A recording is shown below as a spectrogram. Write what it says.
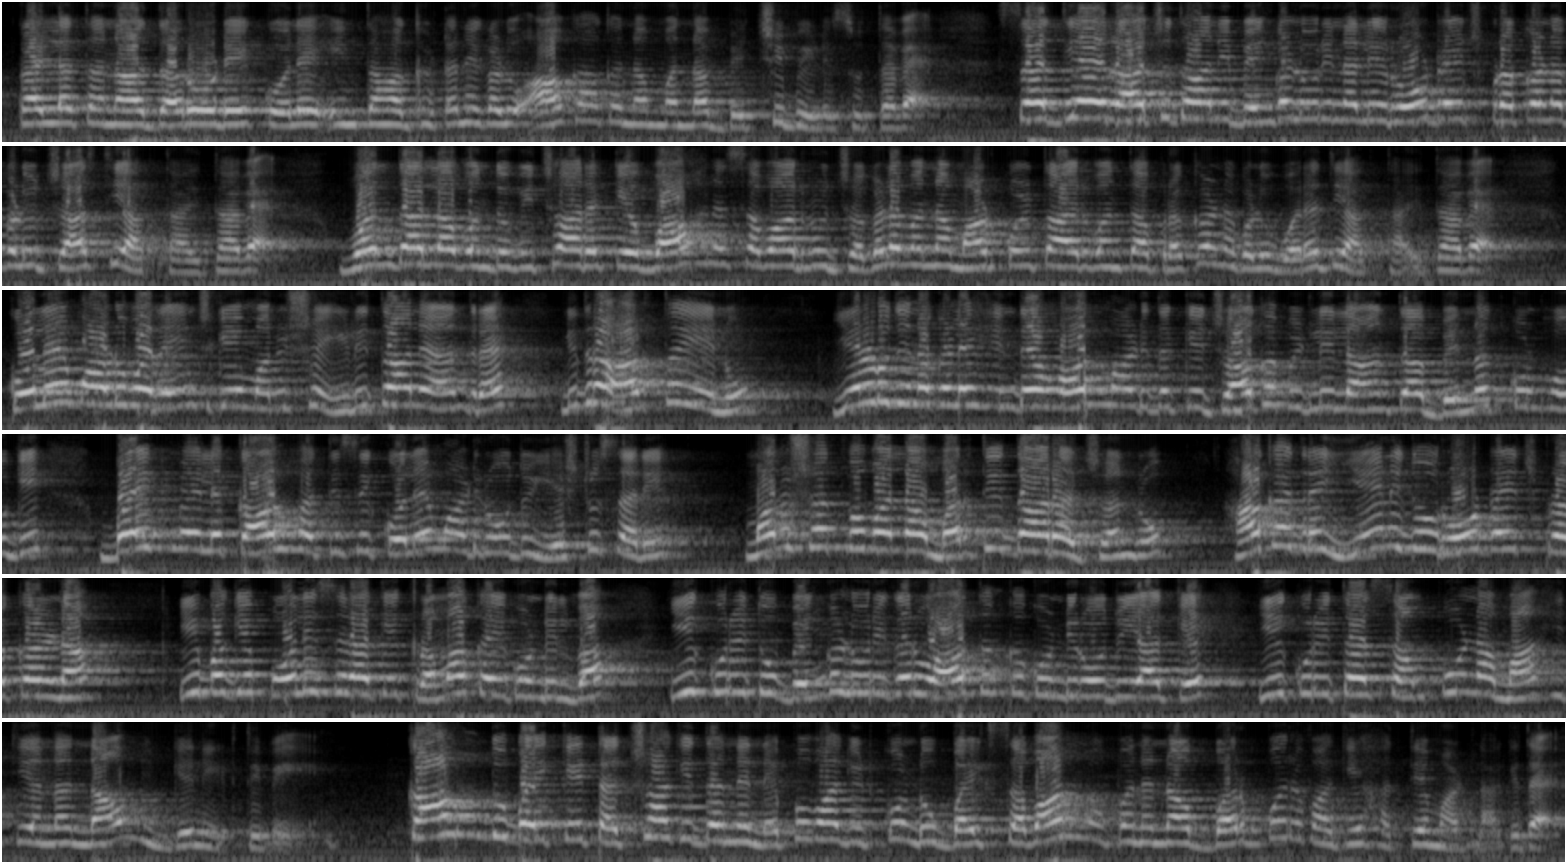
ಕಳ್ಳತನ, ದರೋಡೆ, ಕೊಲೆ ಇಂತಹ ಘಟನೆಗಳು ಆಗಾಗ ನಮ್ಮನ್ನ ಬೆಚ್ಚಿ ಬೀಳಿಸುತ್ತವೆ. ಸದ್ಯ ರಾಜಧಾನಿ ಬೆಂಗಳೂರಿನಲ್ಲಿ ರೋಡ್ ರೇಜ್ ಪ್ರಕರಣಗಳು ಜಾಸ್ತಿ ಆಗ್ತಾ ಇದ್ದಾವೆ. ಒಂದಲ್ಲ ಒಂದು ವಿಚಾರಕ್ಕೆ ವಾಹನ ಸವಾರರು ಜಗಳವನ್ನ ಮಾಡ್ಕೊಳ್ತಾ ಇರುವಂತಹ ಪ್ರಕರಣಗಳು ವರದಿ ಆಗ್ತಾ ಇದ್ದಾವೆ. ಕೊಲೆ ಮಾಡುವ ರೇಂಜ್ಗೆ ಮನುಷ್ಯ ಇಳಿತಾನೆ ಅಂದ್ರೆ ಇದರ ಅರ್ಥ ಏನು? ಎರಡು ದಿನಗಳ ಹಿಂದೆ ಹಾಲ್ ಮಾಡಿದಕ್ಕೆ ಜಾಗ ಬಿಡ್ಲಿಲ್ಲ ಅಂತ ಬೆನ್ನತ್ಕೊಂಡು ಹೋಗಿ ಬೈಕ್ ಮೇಲೆ ಕಾರು ಹತ್ತಿಸಿ ಕೊಲೆ ಮಾಡಿರೋದು ಎಷ್ಟು ಸರಿ? ಮನುಷ್ಯತ್ವವನ್ನ ಮರ್ತಿದ್ದಾರ ಜನರು? ಹಾಗಾದ್ರೆ ಏನಿದು ರೋಡ್ ರೈಜ್ ಪ್ರಕರಣ? ಈ ಬಗ್ಗೆ ಪೊಲೀಸ್ ಇಲಾಖೆ ಕ್ರಮ ಕೈಗೊಂಡಿಲ್ವಾ? ಈ ಕುರಿತು ಬೆಂಗಳೂರಿಗರು ಆತಂಕಗೊಂಡಿರೋದು ಯಾಕೆ? ಈ ಕುರಿತ ಸಂಪೂರ್ಣ ಮಾಹಿತಿಯನ್ನ ನಾವು ನಿಮ್ಗೆ ನೀಡ್ತೀವಿ. ಕಾರೊಂದು ಬೈಕ್ಗೆ ಟಚ್ ಆಗಿದ್ದನ್ನೇ ನೆಪವಾಗಿಟ್ಕೊಂಡು ಬೈಕ್ ಸವಾರನೊಬ್ಬನನ್ನ ಬರ್ಬರವಾಗಿ ಹತ್ಯೆ ಮಾಡಲಾಗಿದೆ.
